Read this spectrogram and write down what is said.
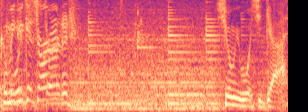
can, we, can we get, get started? started? Show me what you got.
